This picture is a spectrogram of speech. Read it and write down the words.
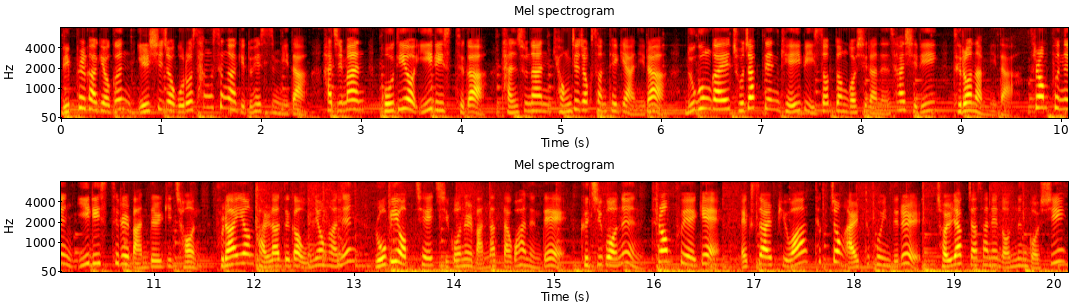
리플 가격은 일시적으로 상승하기도 했습니다. 하지만 곧이어 이 리스트가 단순한 경제적 선택이 아니라 누군가의 조작된 개입이 있었던 것이라는 사실이 드러납니다. 트럼프는 이 리스트를 만들기 전 브라이언 발라드가 운영하는 로비 업체의 직원을 만났다고 하는데 그 직원은 트럼프에게 XRP와 특정 알트코인들을 전략 자산에 넣는 것이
